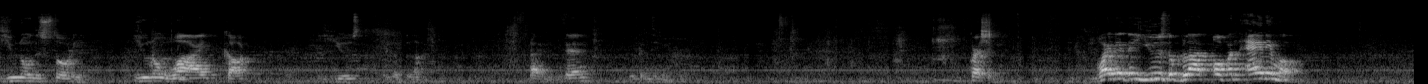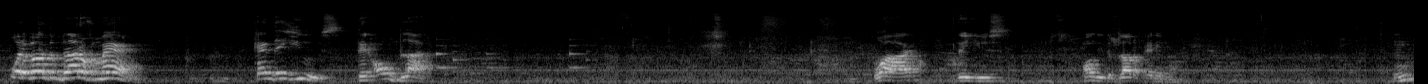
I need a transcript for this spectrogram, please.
you know the story. You know why God used the blood. Right, then we continue. Question. Why did they use the blood of an animal? What about the blood of man? Can they use their own blood? Why they use only the blood of animal? Hmm?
